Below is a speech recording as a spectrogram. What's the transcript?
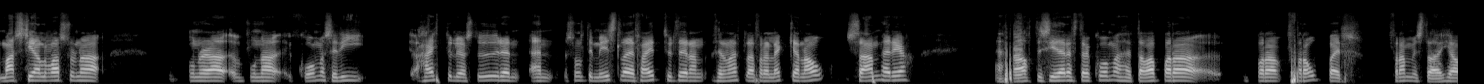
Martial var svona búin að, búin að koma sér í hættulega stöður en, en svolítið mislaði fætur þegar hann, þegar hann ætlaði að fara að leggja hann á samherja. En það átti síðar eftir að koma. Þetta var bara, bara frábær framistæða hjá,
